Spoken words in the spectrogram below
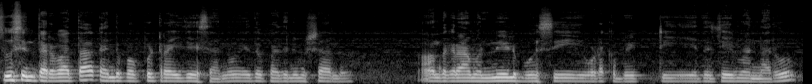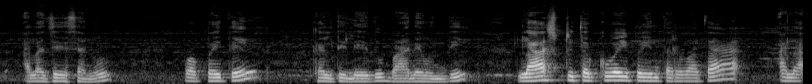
చూసిన తర్వాత కందిపప్పు ట్రై చేశాను ఏదో పది నిమిషాలు. వంద గ్రాములు నీళ్ళు పోసి ఉడకబెట్టి ఏదో చేయమన్నారు అలా చేశాను. పప్పు అయితే కల్తీ లేదు బాగానే ఉంది. లాస్ట్ తక్కువైపోయిన తర్వాత అలా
